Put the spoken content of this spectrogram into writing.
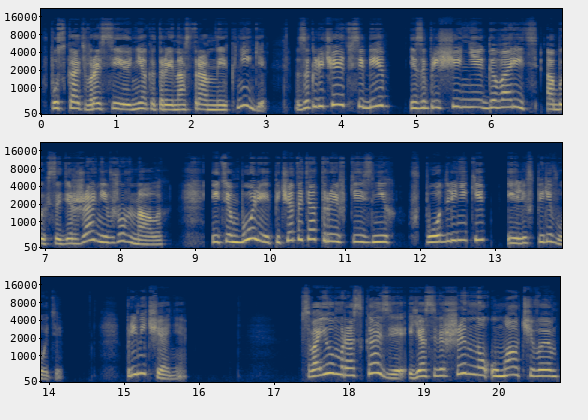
впускать в Россию некоторые иностранные книги заключает в себе и запрещение говорить об их содержании в журналах, и тем более печатать отрывки из них в подлиннике или в переводе. Примечание. В своем рассказе я совершенно умалчиваю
